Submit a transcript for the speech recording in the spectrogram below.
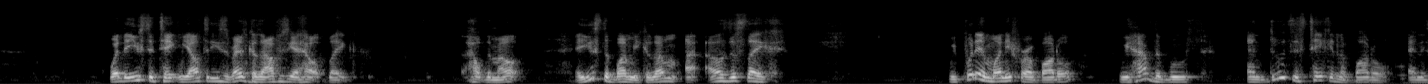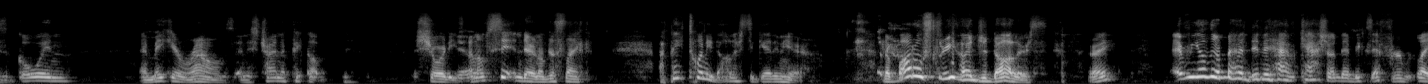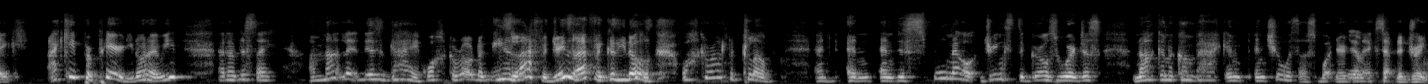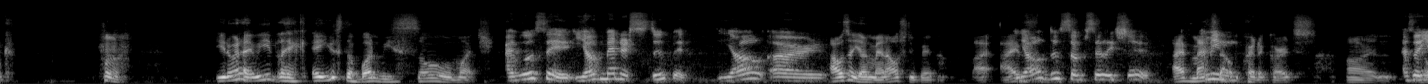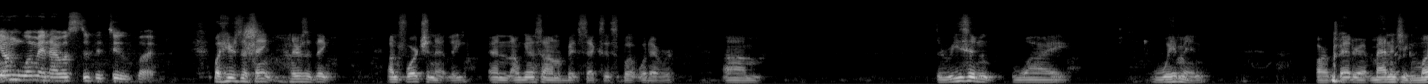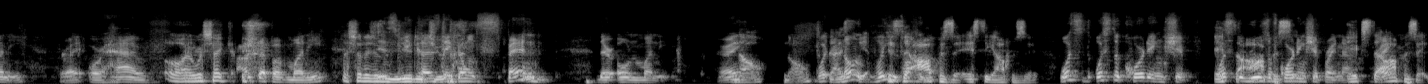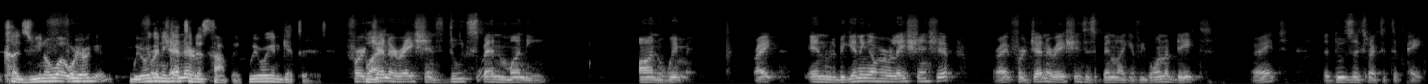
when they used to take me out to these events, because obviously I helped like help them out, it used to bum me because I'm I, I was just like, we put in money for a bottle, we have the booth, and dudes is taking the bottle and is going and making rounds and is trying to pick up shorties. Yeah. And I'm sitting there and I'm just like, I paid twenty dollars to get in here. The bottle's three hundred dollars, right? Every other man didn't have cash on them except for like I came prepared, you know what I mean? And I'm just like, I'm not letting this guy walk around. The, he's laughing. Dre's laughing because he knows. Walk around the club and and and just spoon out drinks to girls who are just not gonna come back and, and chill with us, but they're Yep. gonna accept the drink. Huh. You know what I mean? Like it used to bun me so much. I will say, young men are stupid. Y'all are I was a young man. I was stupid. I, I've y'all do some silly shit. I've maxed mean- out credit cards on As a you know, young woman, I was stupid too, but But here's the thing. Here's the thing. Unfortunately, and I'm gonna sound a bit sexist, but whatever. Um, the reason why women are better at managing money, right, or have Oh, I wish I could. concept of money I should have just is because you. they don't spend their own money, right? No, No, What- no, the, what it's the talking about? opposite. It's the opposite. What's what's the courtingship? What's the, the rules of opposite. courtingship right now? It's the right? opposite because you know what For- we were we were gonna get to this topic. We were gonna get to this. For but- generations, dudes spend money on women, right? In the beginning of a relationship, right? For generations, it's been like if you go on a date, right? The dude's expected to pay,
